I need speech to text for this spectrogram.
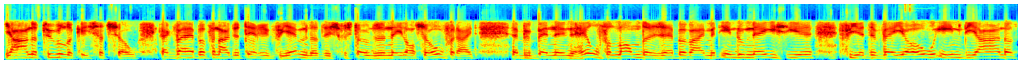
Ja, natuurlijk is dat zo. Kijk, wij hebben vanuit de RIVM, dat is gesteund door de Nederlandse overheid... hebben ben in heel veel landen, hebben wij met Indonesië... via de WHO, India, dat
